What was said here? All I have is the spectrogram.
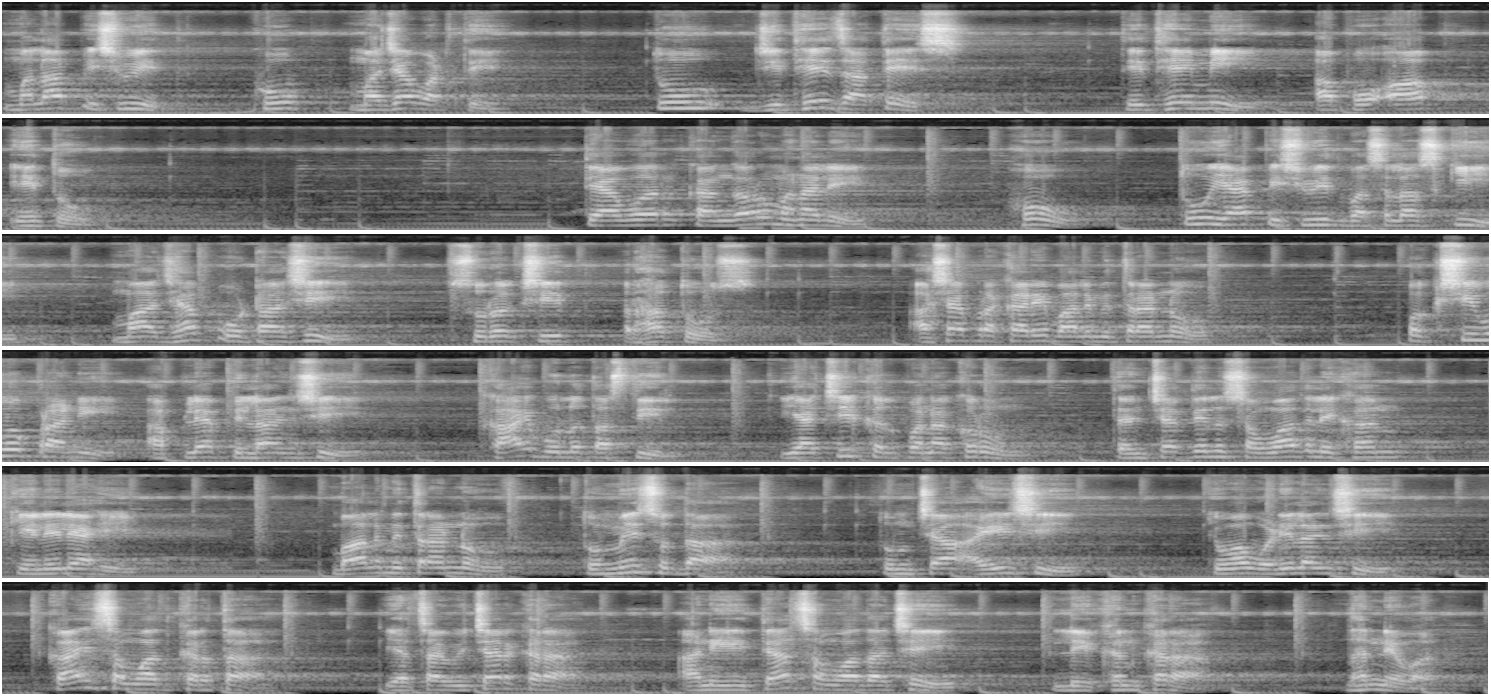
मला पिशवीत खूप मजा वाटते. तू जिथे जातेस तिथे मी आपोआप येतो. त्यावर कांगारू म्हणाले हो तू या पिशवीत बसलास की माझ्या पोटाशी सुरक्षित राहतोस. अशा प्रकारे बालमित्रांनो पक्षी व प्राणी आपल्या पिलांशी काय बोलत असतील याची कल्पना करून त्यांच्यातील संवाद लेखन केलेले आहे. बालमित्रांनो तुम्हीसुद्धा तुमच्या आईशी किंवा वडिलांशी काय संवाद करता याचा विचार करा आणि त्या संवादाचे लेखन करा. धन्यवाद.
